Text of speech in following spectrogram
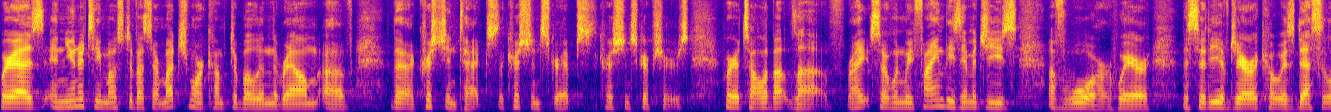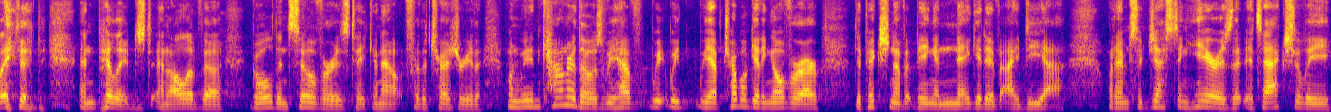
Whereas in unity, most of us are much more comfortable in the realm of the Christian texts, the Christian scripts, the Christian scriptures, where it's all about love, right? So when we find these images of war, where the city of Jericho is desolated and pillaged, and all of the gold and silver is taken out for the treasury, when we encounter those, we have, we, we, we have trouble getting over our depiction of it being a negative idea. What I'm suggesting here is that it's actually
